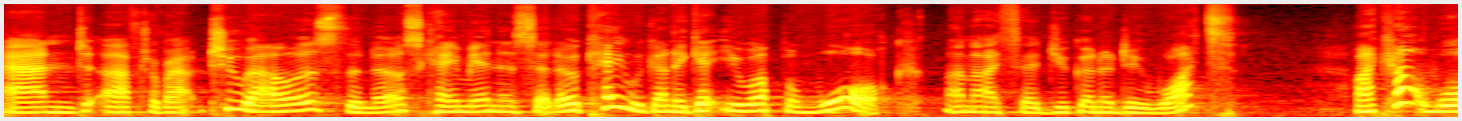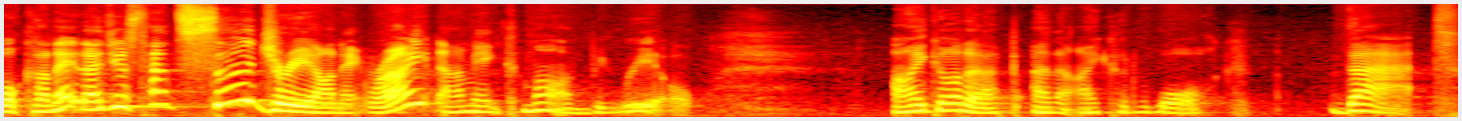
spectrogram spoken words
and after about two hours, the nurse came in and said, Okay, we're going to get you up and walk. And I said, You're going to do what? I can't walk on it. I just had surgery on it, right? I mean, come on, be real. I got up and I could walk. That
